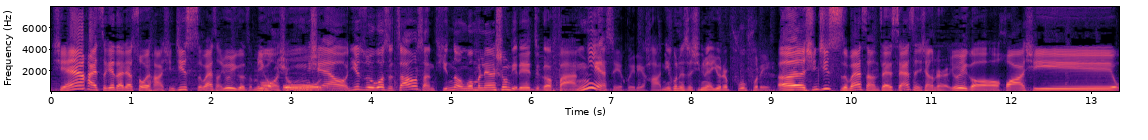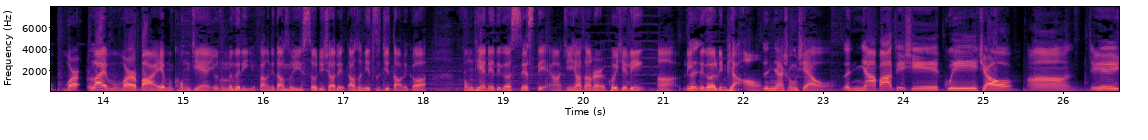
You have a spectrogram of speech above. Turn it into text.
先还是给大家说一下，星期四晚上有一个这么一个凶险哦！你如果是早上听了我们两兄弟的这个方言社会的哈，你可能是心里面有点谱谱的。呃，星期四晚上在三圣乡那儿有一个华西五二 Live 五二八 M 空间，有这么个地方，你到时候一搜就晓得。到时候你自己到那个丰田的这个 4S 店啊，经销商那儿可以去领啊，领这个领票。人家凶险哦，人家把这些国交啊，这些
